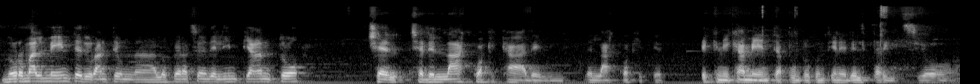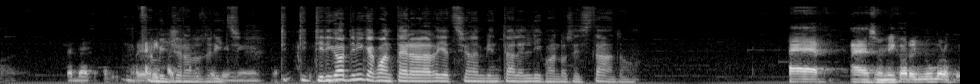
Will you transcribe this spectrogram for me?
normalmente durante una, l'operazione dell'impianto c'è, c'è, dell'acqua che cade lì, dell'acqua che, che tecnicamente appunto contiene del trizio famigerato trizio. Ti, ti, ti, ricordi mica quanta era la radiazione ambientale lì quando sei stato? Eh, eh non mi ricordo il numero,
